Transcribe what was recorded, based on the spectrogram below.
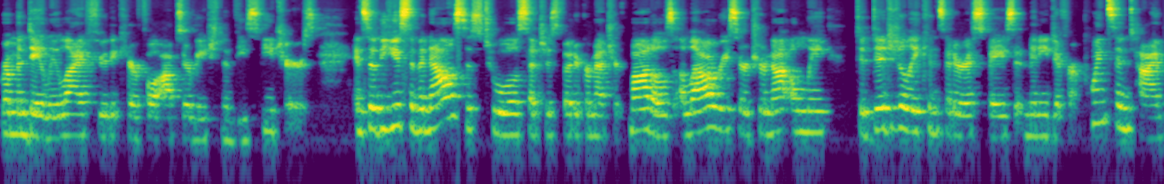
Roman daily life through the careful observation of these features. And so the use of analysis tools such as photogrammetric models allow a researcher not only to digitally consider a space at many different points in time,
